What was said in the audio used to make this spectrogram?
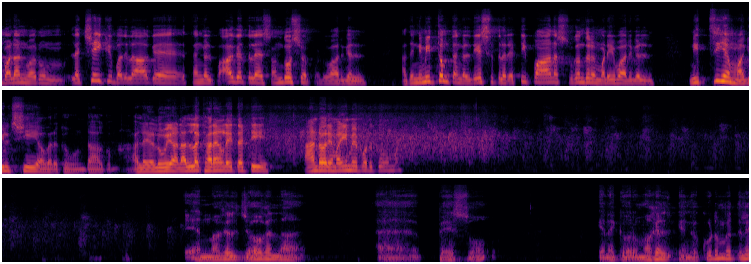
பலன் வரும். லட்சைக்கு பதிலாக தங்கள் பாகத்துல சந்தோஷப்படுவார்கள். அது நிமித்தம் தங்கள் தேசத்துல ரெட்டிப்பான சுதந்திரம் அடைவார்கள். நித்திய மகிழ்ச்சி அவருக்கு உண்டாகும். அல்லேலூயா நல்ல கரங்களை தட்டி ஆண்டவரை மகிமைப்படுத்துவோமா? என் மகள் ஜோகன்னா பேசும் எனக்கு ஒரு மகள் எங்கள் குடும்பத்தில்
